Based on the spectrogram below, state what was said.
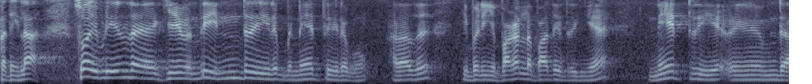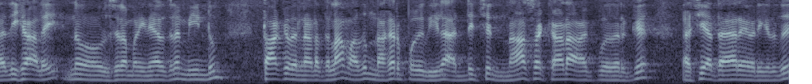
பார்த்தீங்களா? ஸோ இப்படி இருந்த கீ வந்து இன்று இரவு நேற்று இரவும். அதாவது இப்போ நீங்கள் பகலில் பார்த்துக்கிட்டு இருக்கீங்க. நேற்று இன்று அதிகாலை இன்னும் ஒரு சில மணி நேரத்தில் மீண்டும் தாக்குதல் நடத்தலாம். அதுவும் நகர்ப்பகுதியில் அடித்து நாசக்காடாக ஆக்குவதற்கு ரஷ்யா தயாராகி வருகிறது.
